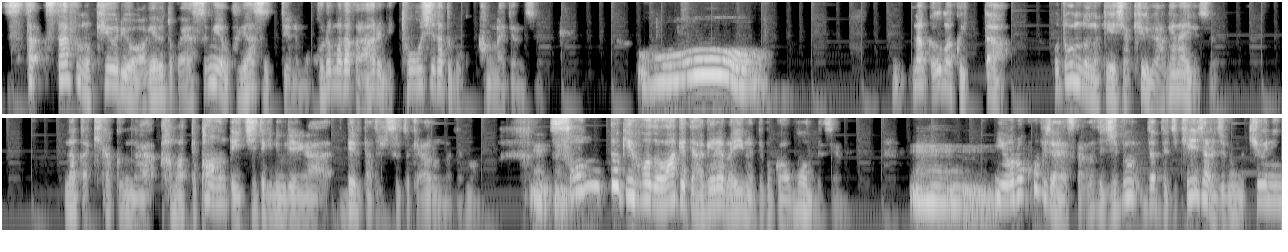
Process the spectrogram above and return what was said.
スタ、スタッフの給料を上げるとか休みを増やすっていうのも、これもだからある意味投資だと僕考えてるんですよ。おーなんかうまくいった、ほとんどの経営者は給料上げないですよ。なんか企画がハマってポーンって一時的に売り上げが出たりするときあるんだけど、そん時ほど分けてあげればいいのにって僕は思うんですよね。うん喜ぶじゃないですか。だって自分、だって経営者の自分が急に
